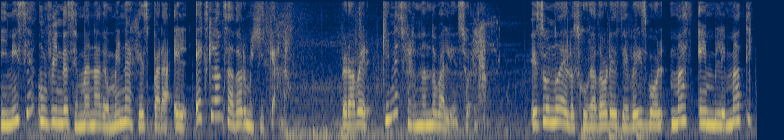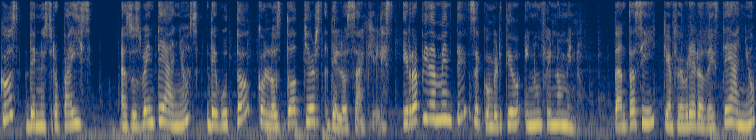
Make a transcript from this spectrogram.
inicia un fin de semana de homenajes para el ex lanzador mexicano. Pero a ver, ¿quién es Fernando Valenzuela? Es uno de los jugadores de béisbol más emblemáticos de nuestro país. A sus 20 años, debutó con los Dodgers de Los Ángeles y rápidamente se convirtió en un fenómeno. Tanto así que en febrero de este año,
